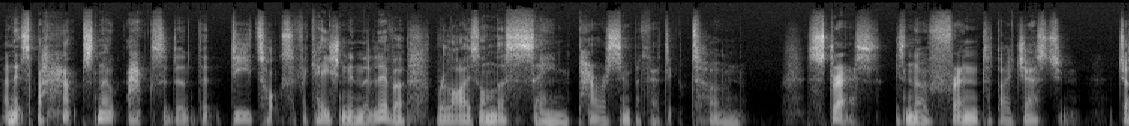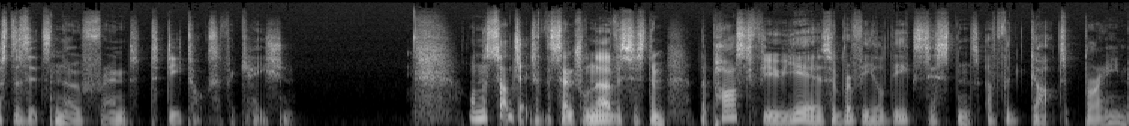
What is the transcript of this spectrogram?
and it's perhaps no accident that detoxification in the liver relies on the same parasympathetic tone. Stress is no friend to digestion, just as it's no friend to detoxification. On the subject of the central nervous system, the past few years have revealed the existence of the gut brain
